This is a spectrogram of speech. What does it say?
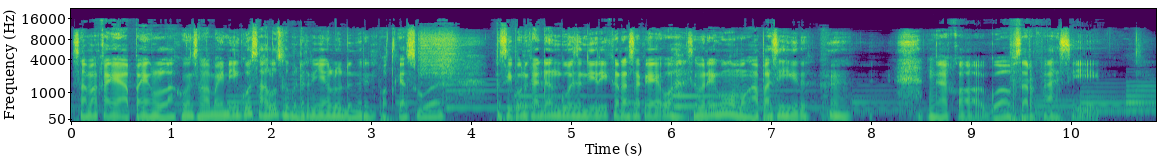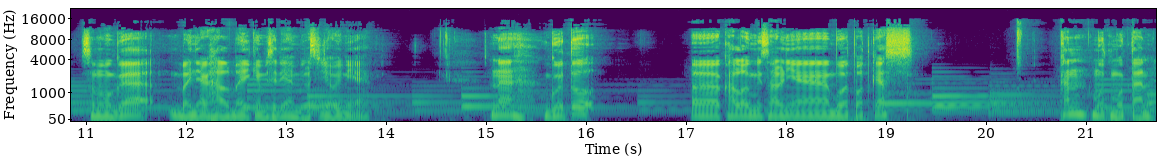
Sama kayak apa yang lo lakuin selama ini, gue selalu sebenarnya lo dengerin podcast gue meskipun kadang gue sendiri kerasa kayak wah sebenarnya gue ngomong apa sih? gitu. Nggak kok gue observasi. Semoga banyak hal baik yang bisa diambil sejauh ini ya. Nah gue tuh uh, kalau misalnya buat podcast kan mut-mutan.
